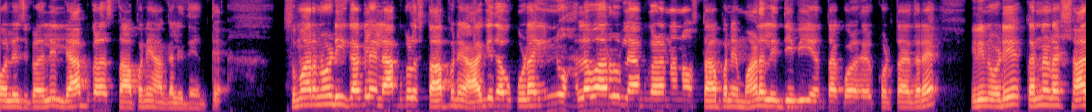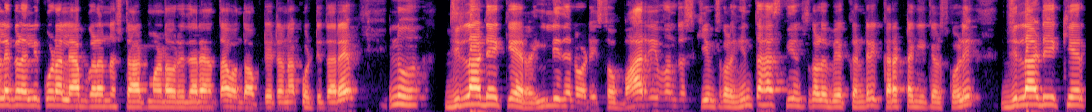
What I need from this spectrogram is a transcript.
ಕಾಲೇಜುಗಳಲ್ಲಿ ಲ್ಯಾಬ್ಗಳ ಸ್ಥಾಪನೆ ಆಗಲಿದೆ ಅಂತೆ. ಸುಮಾರು ನೋಡಿ, ಈಗಾಗಲೇ ಲ್ಯಾಬ್ಗಳು ಸ್ಥಾಪನೆ ಆಗಿದವು ಕೂಡ. ಇನ್ನು ಹಲವಾರು ಲ್ಯಾಬ್ಗಳನ್ನ ನಾವು ಸ್ಥಾಪನೆ ಮಾಡಲಿದ್ದೀವಿ ಅಂತ ಹೇಳ್ಕೊಡ್ತಾ ಇದ್ದಾರೆ. ಇಲ್ಲಿ ನೋಡಿ ಕನ್ನಡ ಶಾಲೆಗಳಲ್ಲಿ ಕೂಡ ಲ್ಯಾಬ್ ಗಳನ್ನ ಸ್ಟಾರ್ಟ್ ಮಾಡೋರಿದ್ದಾರೆ ಅಂತ ಒಂದು ಅಪ್ಡೇಟ್ ಅನ್ನ ಕೊಟ್ಟಿದ್ದಾರೆ. ಇನ್ನು ಜಿಲ್ಲಾ ಡೇ ಕೇರ್ ಇಲ್ಲಿದೆ ನೋಡಿ. ಸೊ ಭಾರಿ ಒಂದು ಸ್ಕೀಮ್ಸ್ಗಳು, ಇಂತಹ ಸ್ಕೀಮ್ಸ್ಗಳು ಬೇಕಂದ್ರೆ ಕರೆಕ್ಟ್ ಆಗಿ ಕೇಳಿಸ್ಕೊಳ್ಳಿ. ಜಿಲ್ಲಾ ಡೇ ಕೇರ್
